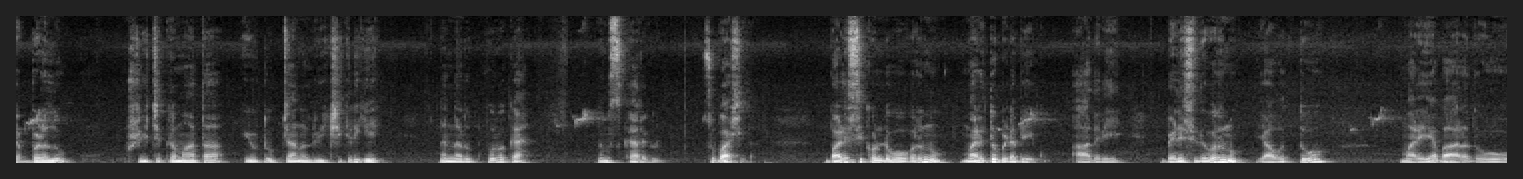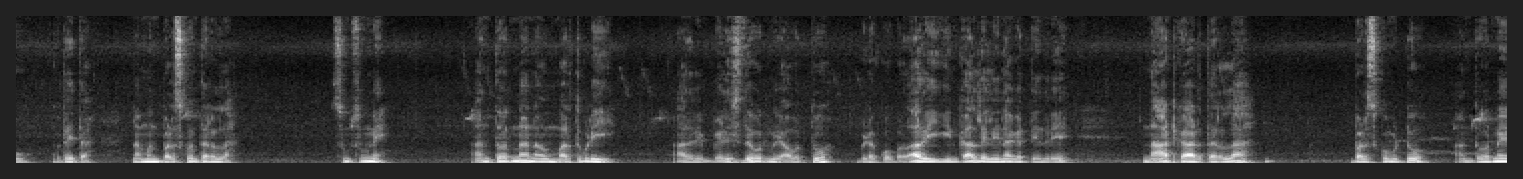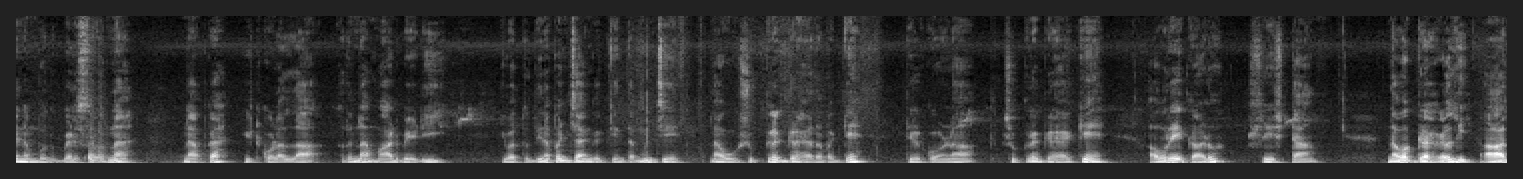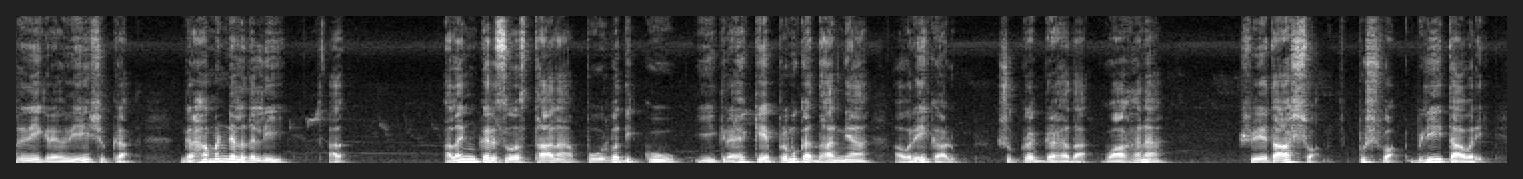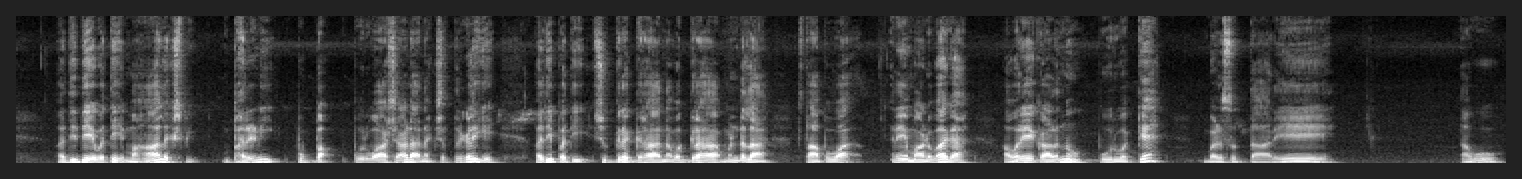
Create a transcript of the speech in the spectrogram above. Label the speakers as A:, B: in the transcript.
A: ಹೆಬ್ಬಳಲು Shri Chakramata YouTube channel ವೀಕ್ಷಕರಿಗೆ ನನ್ನ ಹೃತ್ಪೂರ್ವಕ ನಮಸ್ಕಾರಗಳು ಸುಭಾಷಿತ ಬಳಸಿಕೊಂಡುವವರನ್ನು ಮರೆತು ಬಿಡಬೇಕು, ಆದರೆ ಬೆಳೆಸಿದವರನ್ನು ಯಾವತ್ತೂ ಮರೆಯಬಾರದು. ಗೊತ್ತಾಯ್ತಾ? ನಮ್ಮನ್ನು ಬಳಸ್ಕೊತಾರಲ್ಲ. ಸುಮ್ಮ ಸುಮ್ಮನೆ ಅಂಥವ್ರನ್ನ ನಾವು ಮರೆತು ಬಿಡಿ. ಆದರೆ ಬೆಳೆಸಿದವ್ರನ್ನ ಯಾವತ್ತೂ ಬಿಡೋಕ್ಕೋಗ್ಬಾರ್ದು. ಆದರೆ ಈಗಿನ ಕಾಲದಲ್ಲಿ ಏನಾಗುತ್ತೆ ಅಂದರೆ ನಾಟಕ ಆಡ್ತಾರಲ್ಲ, ಬಳಸ್ಕೊಂಬಿಟ್ಟು ಅಂಥವ್ರನ್ನೇ ನಂಬೋದು. ಬೆಳೆಸೋರನ್ನ ಜ್ಞಾಪಕ ಇಟ್ಕೊಳ್ಳಲ್ಲ. ಅದನ್ನು ಮಾಡಬೇಡಿ. ಇವತ್ತು ದಿನಪಂಚಾಂಗಕ್ಕಿಂತ ಮುಂಚೆ ನಾವು ಶುಕ್ರಗ್ರಹದ ಬಗ್ಗೆ ತಿಳ್ಕೊಳ್ಳೋಣ. ಶುಕ್ರಗ್ರಹಕ್ಕೆ ಅವರೇಕಾಳು ಶ್ರೇಷ್ಠ. ನವಗ್ರಹಗಳಲ್ಲಿ ಆರನೇ ಗ್ರಹವೇ ಶುಕ್ರ. ಗ್ರಹಮಂಡಲದಲ್ಲಿ ಅಲಂಕರಿಸುವ ಸ್ಥಾನ ಪೂರ್ವ ದಿಕ್ಕು. ಈ ಗ್ರಹಕ್ಕೆ ಪ್ರಮುಖ ಧಾನ್ಯ ಅವರೇಕಾಳು ಶುಕ್ರಗ್ರಹದ ವಾಹನ ಶ್ವೇತಾಶ್ವ. ಪುಷ್ಪ ಬಿಳಿ ತಾವರೆ, ಅಧಿದೇವತೆ ಮಹಾಲಕ್ಷ್ಮಿ, ಭರಣಿ ಪುಬ್ಬ, ಪೂರ್ವಾಷಾಢ ನಕ್ಷತ್ರಗಳಿಗೆ ಅಧಿಪತಿ ಶುಕ್ರಗ್ರಹ ನವಗ್ರಹ ಮಂಡಲ ಸ್ಥಾಪನೆ ಮಾಡುವಾಗ ಅವರೇ ಕಾಳನ್ನು ಪೂರ್ವಕ್ಕೆ ಬಳಸುತ್ತಾರೆ. ನಾವು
